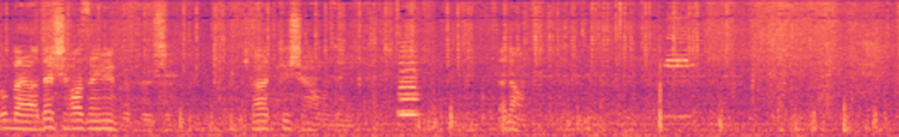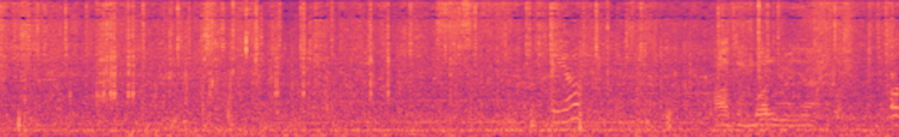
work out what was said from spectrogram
و برادرش خواه زمین بفروشه. بعد پیش همه زمین. سلام ها دنبال من یا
